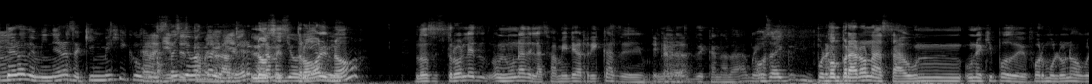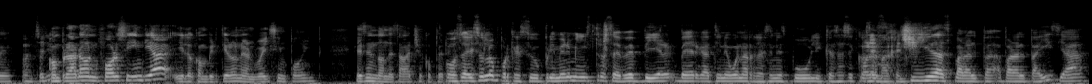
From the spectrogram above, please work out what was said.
putero de mineras aquí en México, güey. Están llevando a la verga. Los la mayoría, Stroll, güey. ¿no? Los Stroll es una de las familias ricas de, ¿De Canadá? de Canadá, güey. O sea, por ejemplo, Compraron hasta un, un equipo de Fórmula 1, güey. ¿En serio? Compraron Force India y lo convirtieron en Racing Point. Es en donde estaba Checo Pérez. O sea, y solo porque su primer ministro se ve verga, tiene buenas relaciones públicas, hace cosas chidas para el, pa- para el país, ya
